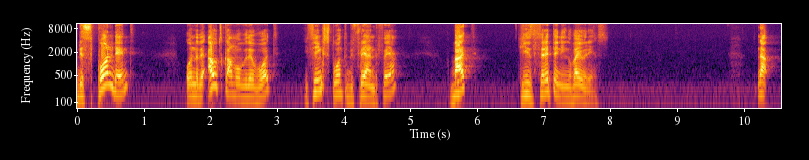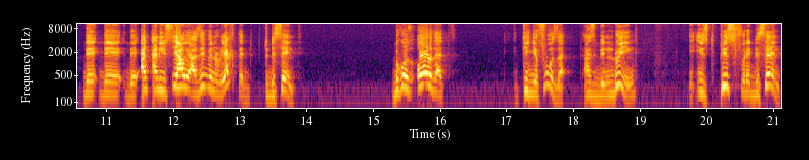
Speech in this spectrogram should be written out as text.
despondent on the outcome of the vote. He thinks it won't be free and fair, but he is threatening violence. Now, the, the, the, and, and you see how he has even reacted to dissent. Because all that Tinyefuza has been doing is peaceful dissent.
